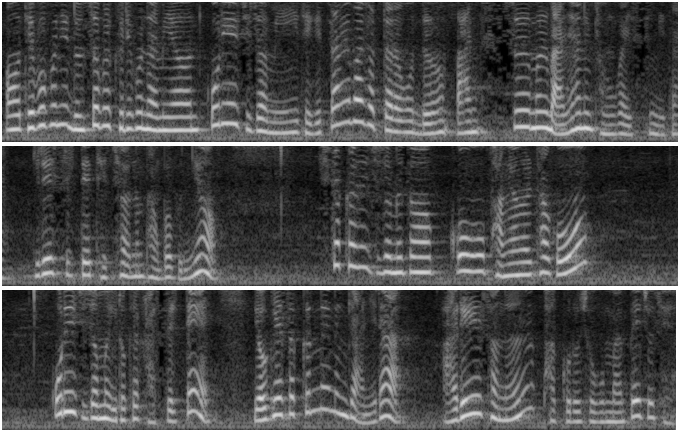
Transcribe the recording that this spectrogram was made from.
어, 대부분이 눈썹을 그리고 나면 꼬리의 지점이 되게 짧아졌다라고 늘 말씀을 많이 하는 경우가 있습니다. 이랬을 때 대처하는 방법은요. 시작하는 지점에서 꼬 방향을 타고 꼬리 지점을 이렇게 갔을 때 여기에서 끝내는 게 아니라 선을 밖으로 조금만 빼주세요.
